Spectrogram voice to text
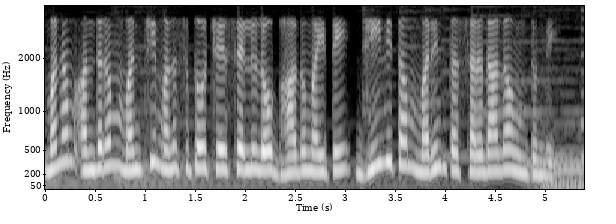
మనం అందరం మంచి మనసుతో చేసేల్లులో భాగమైతే జీవితం మరింత సరదాగా ఉంటుంది.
